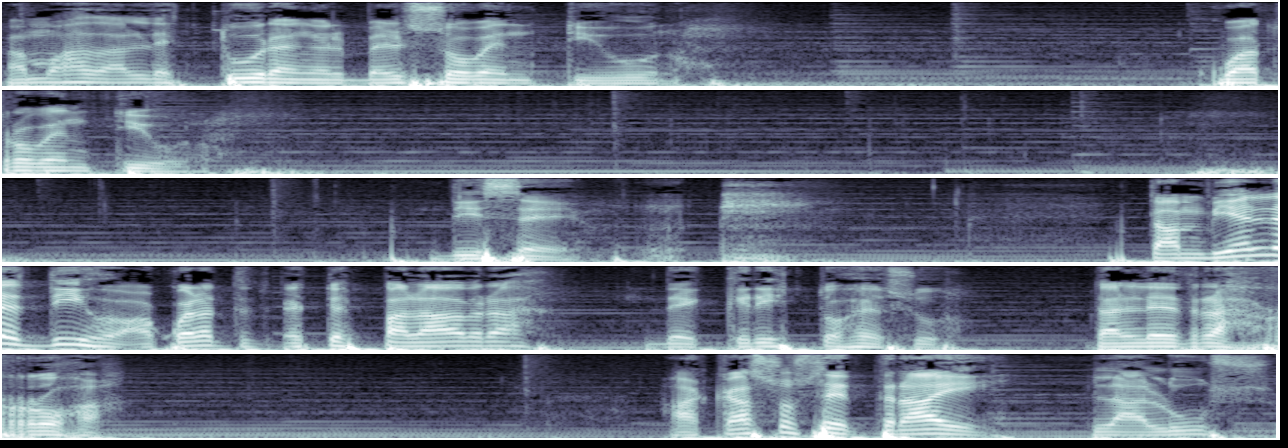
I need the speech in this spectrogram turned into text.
Vamos a dar lectura en el verso 21. 4.21. Dice, también les dijo, acuérdate, esto es palabra de Cristo Jesús, está en letras rojas. ¿Acaso se trae la luz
